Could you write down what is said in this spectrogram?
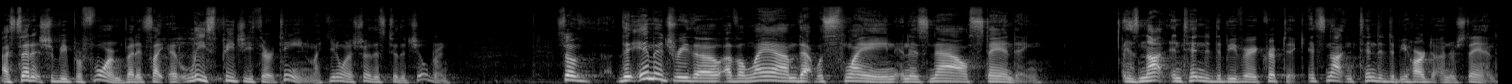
I said it should be performed, but it's like at least PG 13. Like, you don't want to show this to the children. So, the imagery, though, of a lamb that was slain and is now standing is not intended to be very cryptic. It's not intended to be hard to understand.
